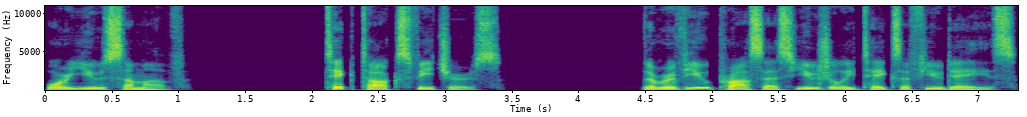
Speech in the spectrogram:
or use some of TikTok's features. The review process usually takes a few days.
